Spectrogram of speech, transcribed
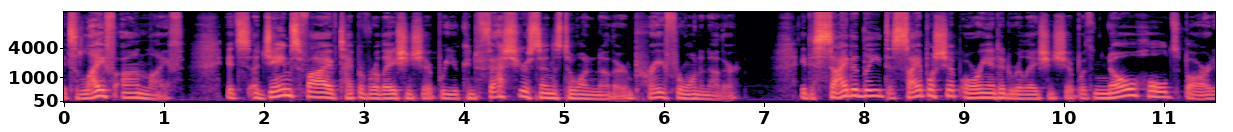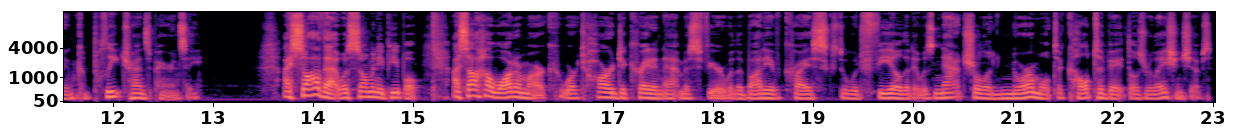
It's life on life. It's a James 5 type of relationship where you confess your sins to one another and pray for one another. A decidedly discipleship oriented relationship with no holds barred and complete transparency. I saw that with so many people. I saw how Watermark worked hard to create an atmosphere where the body of Christ would feel that it was natural and normal to cultivate those relationships.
